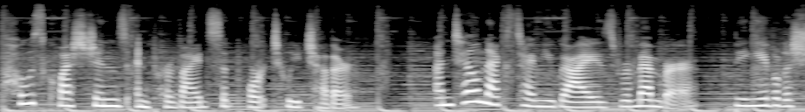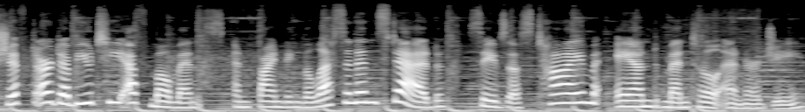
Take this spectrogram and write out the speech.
pose questions, and provide support to each other. Until next time, you guys, remember being able to shift our WTF moments and finding the lesson instead saves us time and mental energy.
